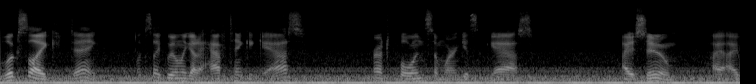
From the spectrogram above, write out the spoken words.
Looks like, dang, looks like we only got a half tank of gas. We're going to have to pull in somewhere and get some gas. I assume. I, I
